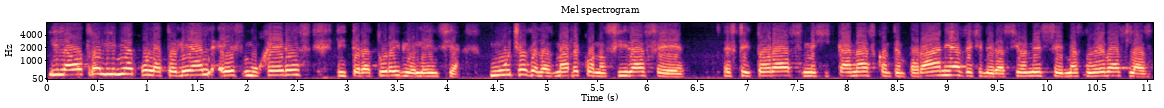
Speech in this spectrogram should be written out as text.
Y la otra línea curatorial es mujeres, literatura y violencia. Muchas de las más reconocidas eh, escritoras mexicanas contemporáneas de generaciones eh, más nuevas, las,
